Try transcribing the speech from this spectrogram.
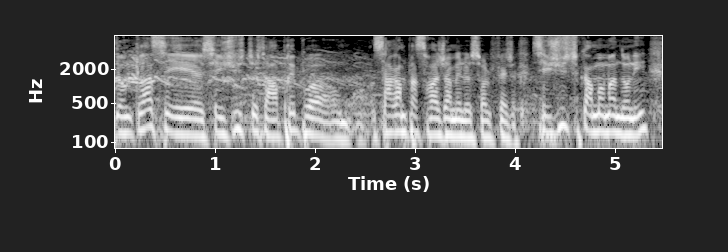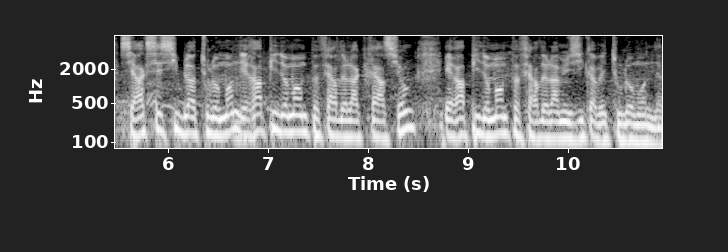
Donc là c'est juste ça. Après pour, ça remplacera jamais le solfège. C'est juste qu'à un moment donné c'est accessible à tout le monde et rapidement on peut faire de la création et rapidement on peut faire de la musique avec tout le monde.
